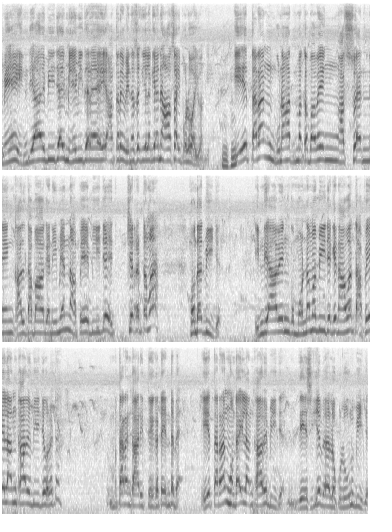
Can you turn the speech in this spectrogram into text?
මේ ඉන්දියාවේ බීජයි මේ විතරයි අතර වෙනස කියලා කියන්නේ ආසයි පොළොවයි වගේ. ඒ තරම් ගුණාත්මක බවෙන් අස්වැන්නෙන් කල් තබා ගැනීමෙන් අපේ බීජ එච්චරටම හොඳ බීජ. ඉන්දියාවෙන් මොනම බීජ ගෙනාවත් අපේ ලංකාවේ බීජ වලට තරංකාරීත්වයකට එන්න බෑ. ඒ තරම් හොඳයි ලංකාවේ බීජ. දේශීය ලොකු ලුණු බීජ.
